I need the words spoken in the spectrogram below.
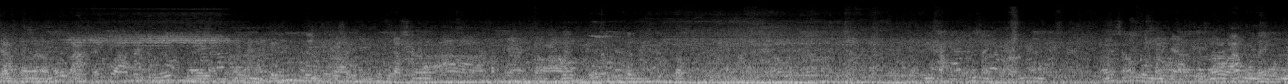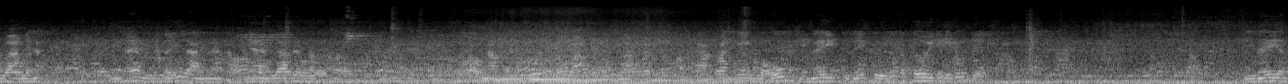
người của trong qua mới nước đây là một cái chính liên của xây dựng cái hồ sơ dân của thông tiếp tục khi học cái tài khoản ở sáu mươi bây giờ thì nó quá một tí một ba rồi ha mình thấy mình tí đang thắp nhang lên đầu năm nó báo bà con Nghiên Vũ chị Ni chị Ni cười rất là tươi cho đi đối diện chị Ni anh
